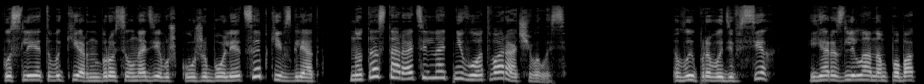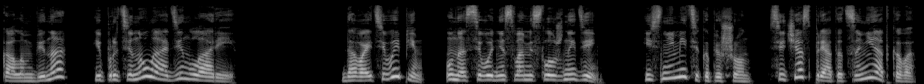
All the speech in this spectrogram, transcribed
После этого Керн бросил на девушку уже более цепкий взгляд, но та старательно от него отворачивалась. Выпроводив всех, я разлила нам по бокалам вина и протянула один Ларии. «Давайте выпьем», у нас сегодня с вами сложный день. И снимите капюшон, сейчас прятаться не от кого».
